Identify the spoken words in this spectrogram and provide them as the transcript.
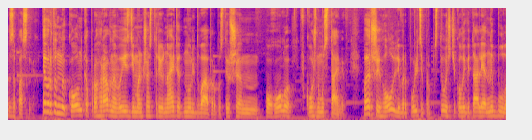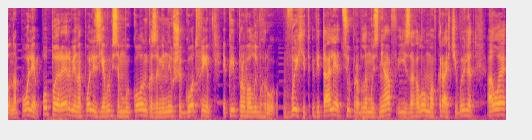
запасних. Евертон Миколенко програв на виїзді Манчестер Юнайтед 0-2, пропустивши по голу в кожному з таймів. Перший гол ліверпульці пропустили ще коли Віталія не було на полі. По перерві на полі з'явився Миколенко, замінивши Готфрі, який провалив гру. Вихід Віталія цю проблему зняв і загалом мав кращий вигляд, але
